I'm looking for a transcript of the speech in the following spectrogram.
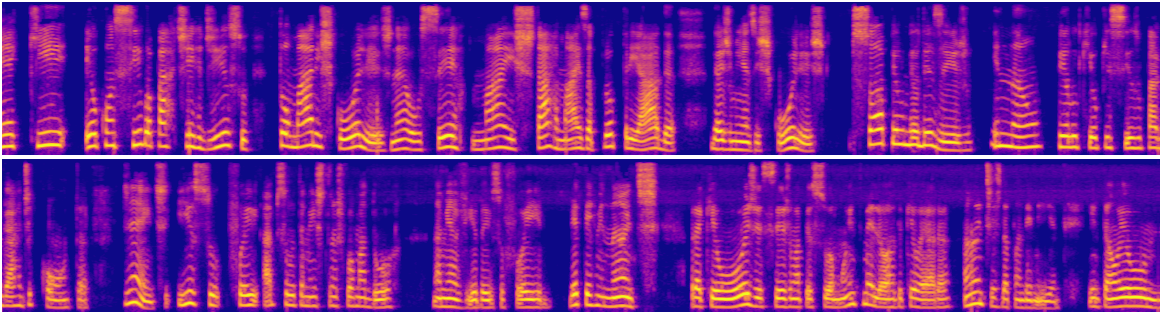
é que eu consigo a partir disso tomar escolhas, né, ou ser mais, estar mais apropriada das minhas escolhas só pelo meu desejo e não pelo que eu preciso pagar de conta. Gente, isso foi absolutamente transformador na minha vida, isso foi determinante para que eu hoje seja uma pessoa muito melhor do que eu era antes da pandemia. Então eu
